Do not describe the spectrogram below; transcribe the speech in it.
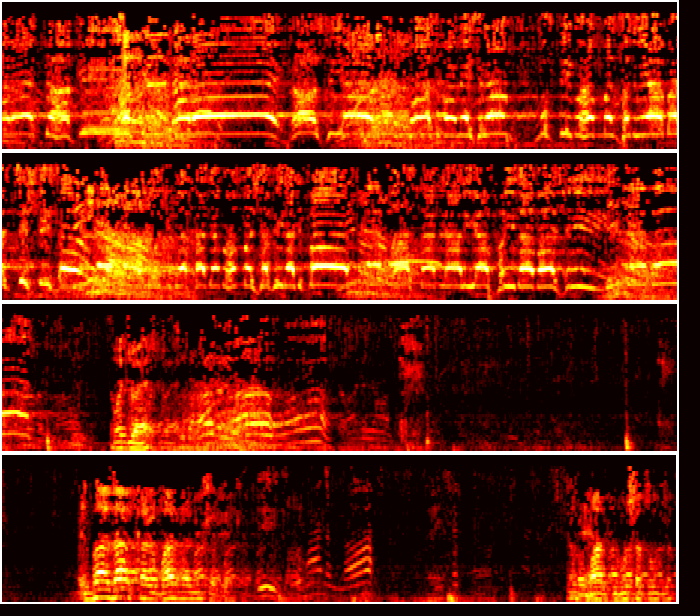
نرى التحقيق نرى غاصيه فاطمة عليه السلام مفتي محمد فضل يا مسجدي خادم محمد شفيع الأجبار. وأستاذ عليا فريدة باشري. توجه. سبحان الله. بازار کاروبار نہ نہیں سکے۔ کاروبار کی وسعت ہوگی۔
